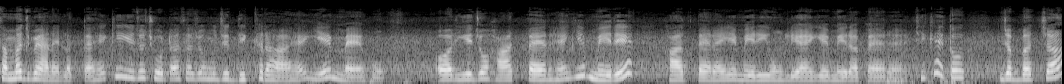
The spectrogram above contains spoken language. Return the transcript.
समझ में आने लगता है कि ये जो छोटा सा जो मुझे दिख रहा है, ये मैं हूँ। और ये जो हाथ पैर हैं, ये मेरे हाथ पैर हैं, ये मेरी उंगलियाँ हैं, ये मेरा पैर है, ठीक है? तो जब बच्चा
